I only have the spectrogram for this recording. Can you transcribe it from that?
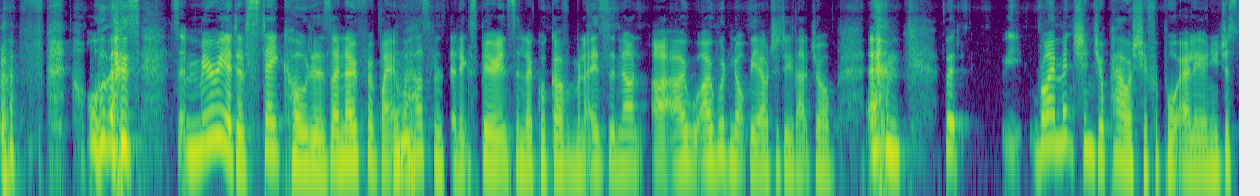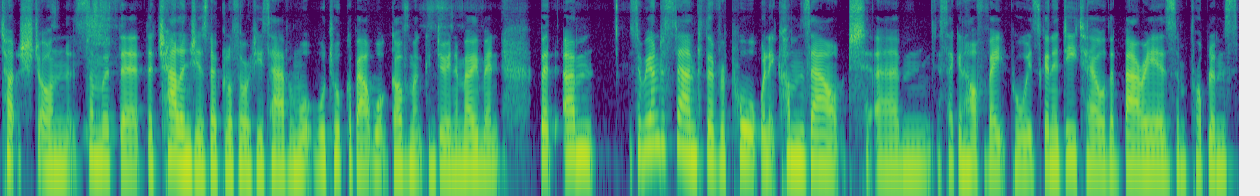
have all those myriad of stakeholders. I know from my, mm. my husband's an experience in local government, is not, I, I would not be able to do that job. Um, but Ryan mentioned your power shift report earlier, and you just touched on some of the the challenges local authorities have, and we'll, we'll talk about what government can do in a moment. But um, so we understand the report when it comes out um, second half of April. It's going to detail the barriers and problems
